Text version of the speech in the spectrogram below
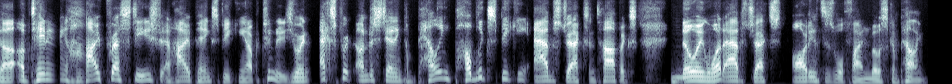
uh, obtaining high prestige and high paying speaking opportunities. You're an expert understanding compelling public speaking abstracts and topics, knowing what abstracts audiences will find most compelling.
